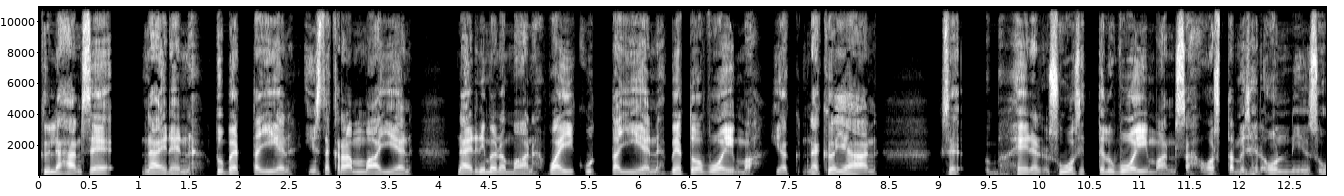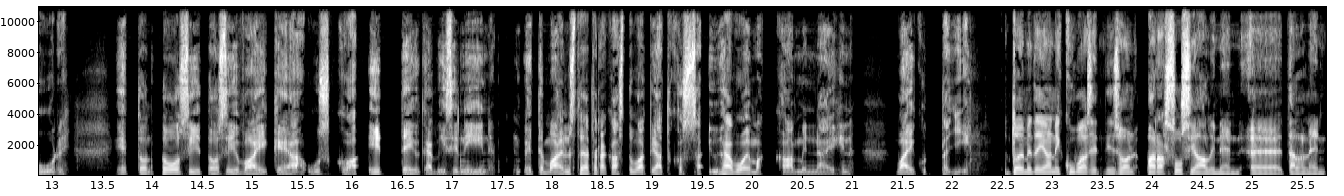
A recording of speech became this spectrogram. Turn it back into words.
kyllähän se näiden tubettajien, instagrammaajien, näiden nimenomaan vaikuttajien vetovoima ja näköjään se heidän suositteluvoimansa ostamisen on niin suuri, että on tosi tosi vaikea uskoa, etteikö kävisi niin, että mainostajat rakastuvat jatkossa yhä voimakkaammin näihin vaikuttajiin. Toi, mitä Jani kuvasit, niin se on paras sosiaalinen äh, tällainen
